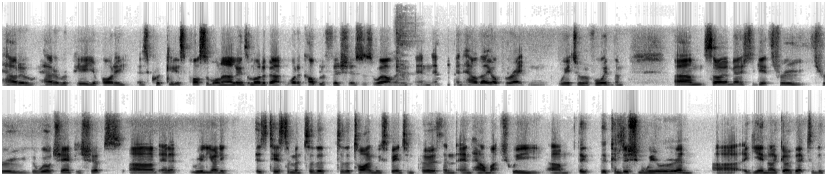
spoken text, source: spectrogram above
how to how to repair your body as quickly as possible. And I learned a lot about what a cobbler fish is as well, and, and, and how they operate and where to avoid them. Um, so I managed to get through through the World Championships, um, and it really only is testament to the to the time we spent in Perth and, and how much we um, the, the condition we were in. Uh, again, I go back to the,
